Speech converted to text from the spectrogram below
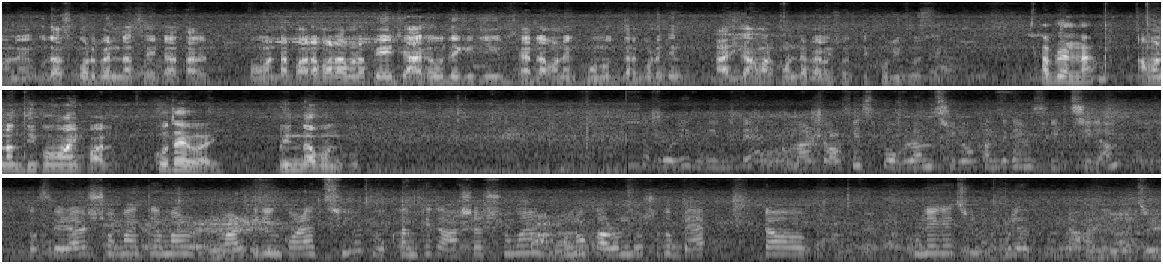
মানে উদাস করবেন না সেটা তার প্রমাণটা বারবার আমরা পেয়েছি আগেও দেখেছি স্যাররা অনেক ফোন উদ্ধার করেছেন আজকে আমার ফোনটা পেয়ে আমি সত্যি খুবই খুশি। আপনার নাম? আমার নাম দীপমাই পাল। কোথায় বাড়ি? বৃন্দাবনপুর। একটা অফিস প্রোগ্রাম ছিল ওখান থেকে আমি ফিরছিলাম। তো ফেরার সময় তো আমার মার্কেটিং করার ছিল তো ওখান থেকে আসার সময় কোনো কারণবশত ব্যাগটা খুলে গেছিল খুলে ফোনটা হারিয়ে গেছিল।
